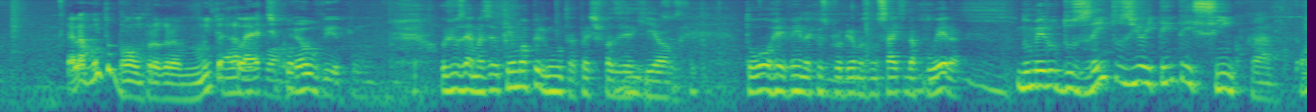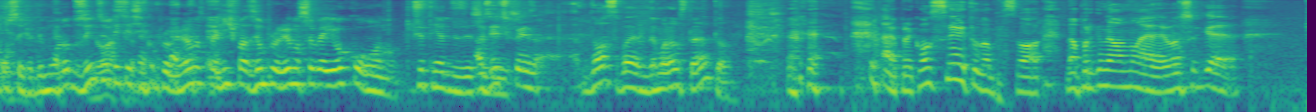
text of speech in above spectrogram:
Era muito bom o programa, muito era muito eclético. bom. Eu ouvi. Ô José, mas eu tenho uma pergunta pra te fazer aqui, ó. Tô revendo aqui os programas no site da Poeira. Número 285, cara. Ou seja, demorou 285 programas pra gente fazer um programa sobre a Yoko Ono. O que você tem a dizer A sobre gente isso? fez. Nossa, demoramos tanto. é preconceito, não, pessoal. Não, porque não, não é. Eu acho que é.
